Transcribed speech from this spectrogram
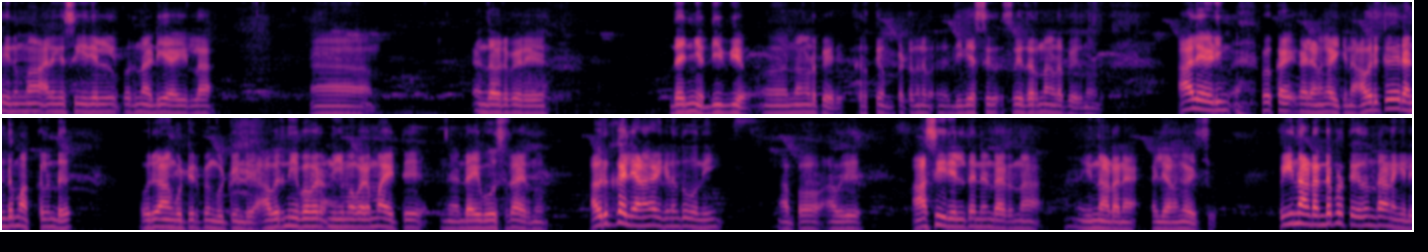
സിനിമ അല്ലെങ്കിൽ സീരിയൽ ഒരു നടിയായുള്ള എന്താ പറയുക പേര്? ധന്യ ദിവ്യോ എന്നങ്ങളുടെ പേര്. കൃത്യം പെട്ടെന്ന് ദിവ്യ ശ്രീധർ എന്നങ്ങളുടെ പേര് എന്നുണ്ട് ആ ലേഡിയും ഇപ്പോൾ കല്യാണം കഴിക്കുന്നത് അവർക്ക് രണ്ട് മക്കളുണ്ട്. ഒരു ആൺകുട്ടി ഒരു പെൺകുട്ടി ഉണ്ട്. അവർ നിയമപര നിയമപരമായിട്ട് ഡൈവോഴ്സ്ഡ് ആയിരുന്നു. അവർക്ക് കല്യാണം കഴിക്കണം തോന്നി. അപ്പോൾ അവർ ആ സീരിയലിൽ തന്നെ ഉണ്ടായിരുന്ന ഈ നടനെ കല്യാണം കഴിച്ചു. അപ്പോൾ ഈ നടന്റെ പ്രത്യേകത എന്താണെങ്കിൽ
